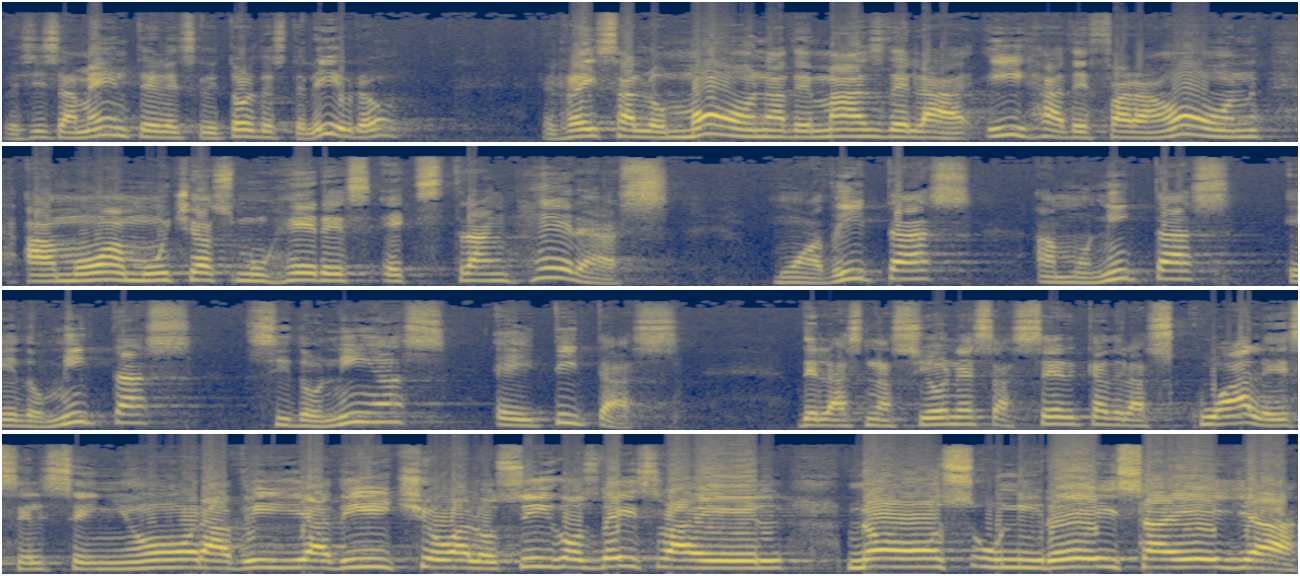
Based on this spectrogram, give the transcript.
precisamente el escritor de este libro, el rey Salomón, además de la hija de Faraón, amó a muchas mujeres extranjeras, moabitas, amonitas, edomitas, sidonías e hititas de las naciones acerca de las cuales el Señor había dicho a los hijos de Israel, no os uniréis a ella,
